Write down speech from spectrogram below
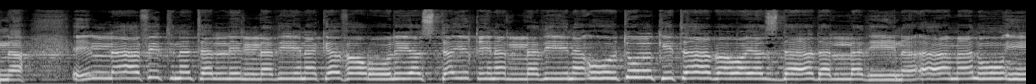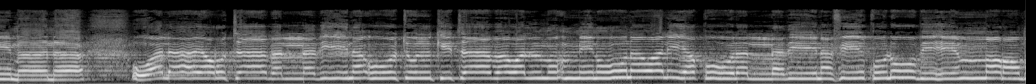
فتنة إلا فتنة للذين كفروا ليستيقن الذين أوتوا الكتاب ويزداد الذين آمنوا إيمانا ولا يرتاب الذين أوتوا الكتاب والمؤمنون وليقول الذين في قلوبهم مرض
